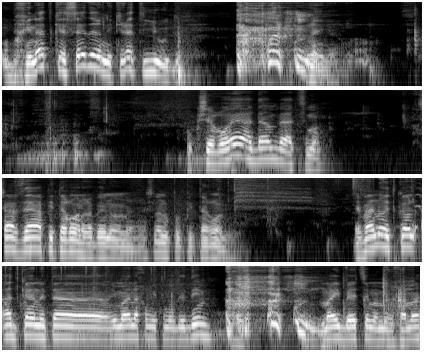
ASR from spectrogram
ובחינת כסדר נקראת יוד. רגע. וכשרואה אדם בעצמו. עכשיו זה הפתרון רבנו אומר, יש לנו פה פתרון. הבנו את כל, עד כאן את ה... עם מה אנחנו מתמודדים? מהי בעצם המלחמה?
